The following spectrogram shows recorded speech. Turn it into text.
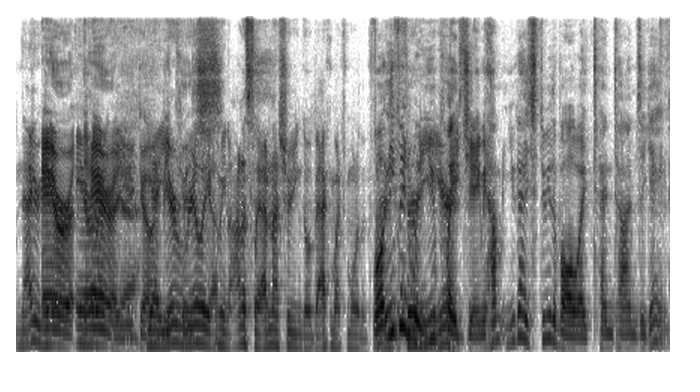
Now you're era, getting the era yeah. you're going. Yeah, you're really. I mean, honestly, I'm not sure you can go back much more than 30, well, even 30 when you years. played, Jamie, how m- you guys threw the ball like ten times a game?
